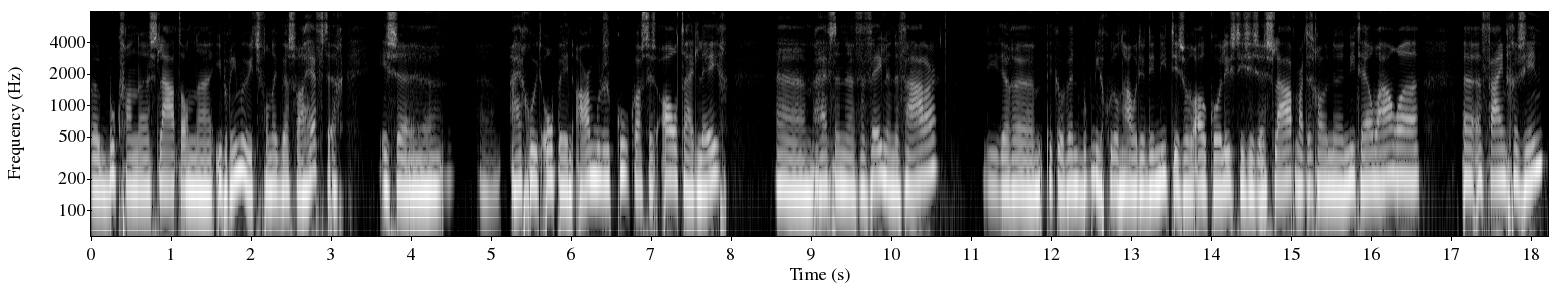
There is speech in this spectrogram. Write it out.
uh, boek van uh, Slatan uh, Ibrahimovic vond ik best wel heftig. Is, hij groeit op in armoede. De koelkast is altijd leeg. Hij heeft een vervelende vader. Die er, ik ben het boek niet goed onthouden, die niet is of alcoholistisch is en slaapt. Maar het is gewoon niet helemaal een fijn gezin.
